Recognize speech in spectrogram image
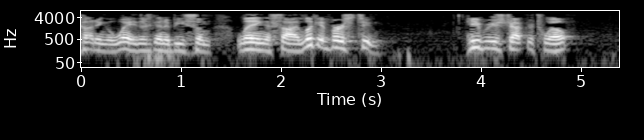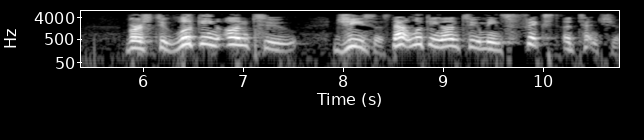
cutting away, there's going to be some laying aside. Look at verse 2. Hebrews chapter 12, verse 2. Looking unto Jesus. That looking unto means fixed attention,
